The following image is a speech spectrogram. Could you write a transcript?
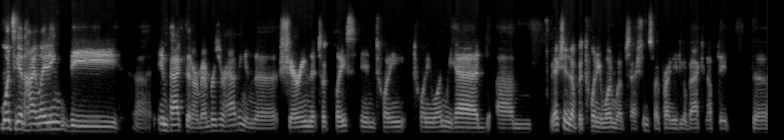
Once again highlighting the uh, impact that our members are having and the sharing that took place in 2021. We had um, we actually ended up with 21 web sessions, so I probably need to go back and update the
